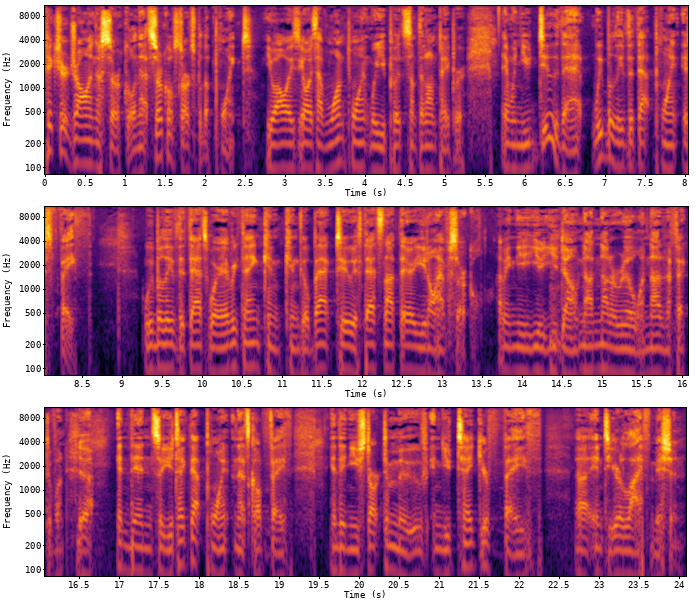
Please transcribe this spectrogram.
picture drawing a circle and that circle starts with a point. You always, you always have one point where you put something on paper. And when you do that, we believe that that point is faith. We believe that that's where everything can, can go back to. If that's not there, you don't have a circle. I mean, you, you, you don't, not, not a real one, not an effective one. Yeah. And then, so you take that point, and that's called faith, and then you start to move, and you take your faith uh, into your life mission.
